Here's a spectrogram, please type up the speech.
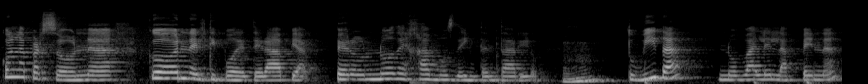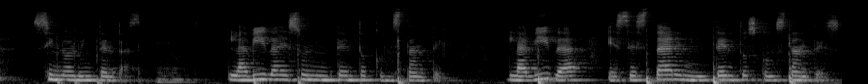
con la persona, con el tipo de terapia, pero no dejamos de intentarlo. Tu vida no vale la pena si no lo intentas. La vida es un intento constante. La vida es estar en intentos constantes,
